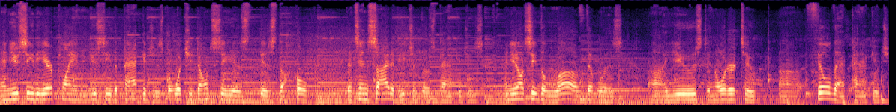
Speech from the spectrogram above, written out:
And you see the airplane and you see the packages, but what you don't see is, is the hope that's inside of each of those packages. And you don't see the love that was uh, used in order to uh, fill that package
